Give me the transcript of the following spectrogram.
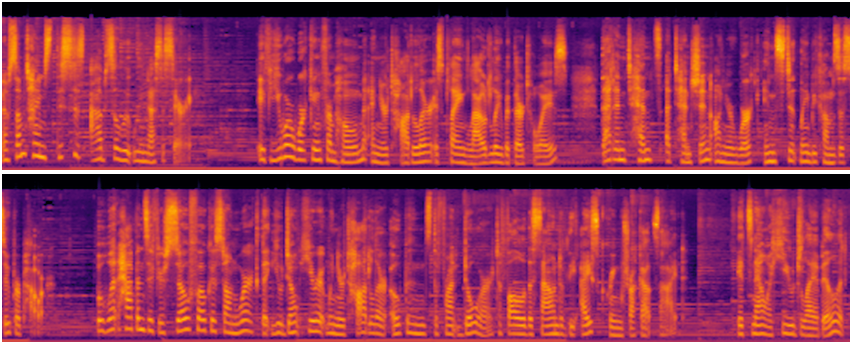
Now, sometimes this is absolutely necessary. If you are working from home and your toddler is playing loudly with their toys, that intense attention on your work instantly becomes a superpower. But what happens if you're so focused on work that you don't hear it when your toddler opens the front door to follow the sound of the ice cream truck outside? It's now a huge liability.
